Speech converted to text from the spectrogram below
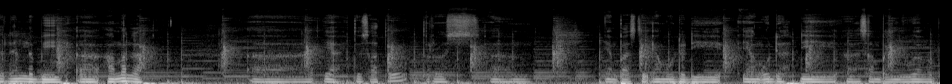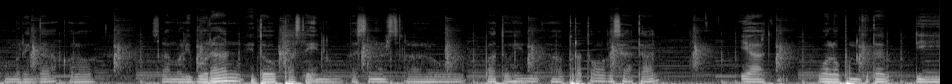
kalian lebih uh, aman lah. Uh, ya itu satu. Terus um, yang pasti yang udah di yang udah disampaikan uh, juga sama pemerintah kalau selama liburan itu pastiin listeners selalu patuhin uh, protokol kesehatan ya walaupun kita di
